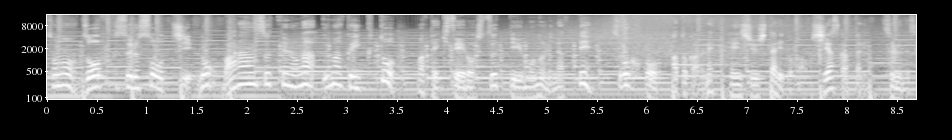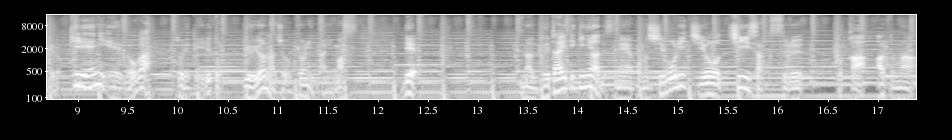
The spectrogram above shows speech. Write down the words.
その増幅する装置のバランスっていうのがうまくいくと、まあ、適正露出っていうものになってすごくこう後からね編集したりとかをしやすかったりするんですけど綺麗に映像が撮れているというような状況になります。でまあ、具体的にはですねこの絞り値を小さくするとかあとまあ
